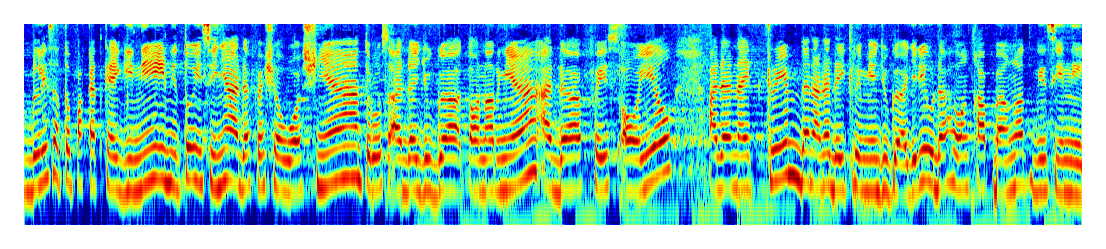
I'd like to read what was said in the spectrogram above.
beli satu paket kayak gini. Ini tuh isinya ada facial washnya, terus ada juga tonernya, ada face oil, ada night cream dan ada day creamnya juga. Jadi udah lengkap banget di sini.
